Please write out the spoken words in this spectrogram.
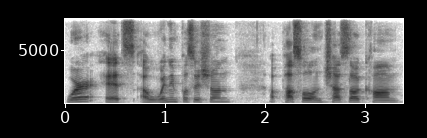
where it's a winning position, a puzzle on chess.com,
